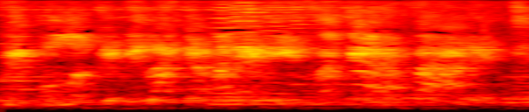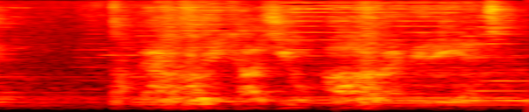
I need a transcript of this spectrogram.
People look at me like I'm an idiot. Forget about it. That's because you are an idiot.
